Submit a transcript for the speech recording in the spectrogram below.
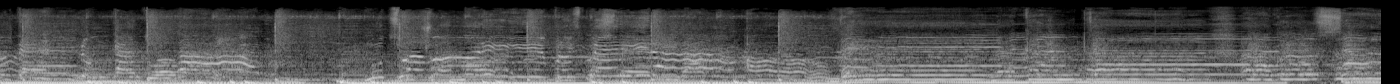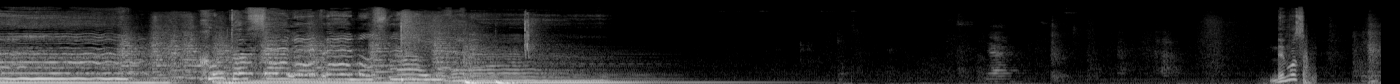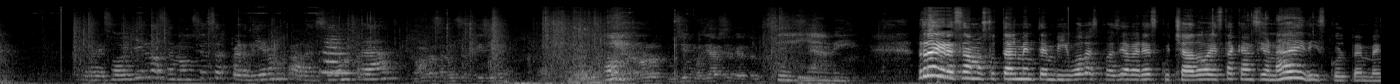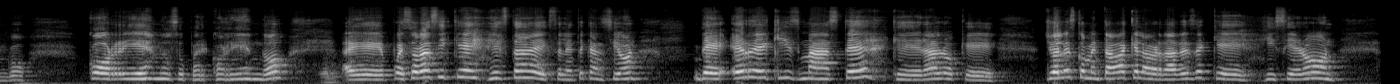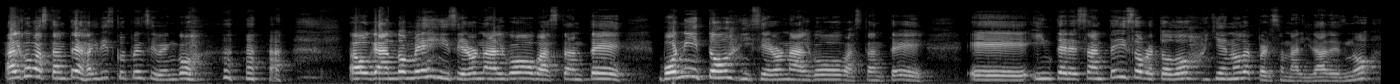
Vemos Pues oye, los anuncios se perdieron para siempre. No, los anuncios que hicieron. No los pusimos, ya se Sí, ya vi. Regresamos totalmente en vivo después de haber escuchado esta canción. Ay, disculpen, vengo corriendo, súper corriendo. Eh, pues ahora sí que esta excelente canción de RX Master, que era lo que yo les comentaba que la verdad es de que hicieron algo bastante, ay, disculpen si vengo ahogándome, hicieron algo bastante bonito, hicieron algo bastante eh, interesante y sobre todo lleno de personalidades, ¿no?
